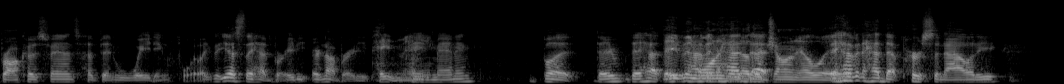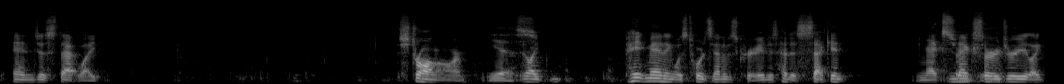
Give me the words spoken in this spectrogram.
Broncos fans have been waiting for. Like, yes, they had Brady or not Brady, Peyton Manning. Peyton Manning, but they they had They've they been wanting had another that, John Elway. They haven't had that personality, and just that like strong arm. Yes. Like Peyton Manning was towards the end of his career. He just had his second neck surgery. neck surgery. Like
